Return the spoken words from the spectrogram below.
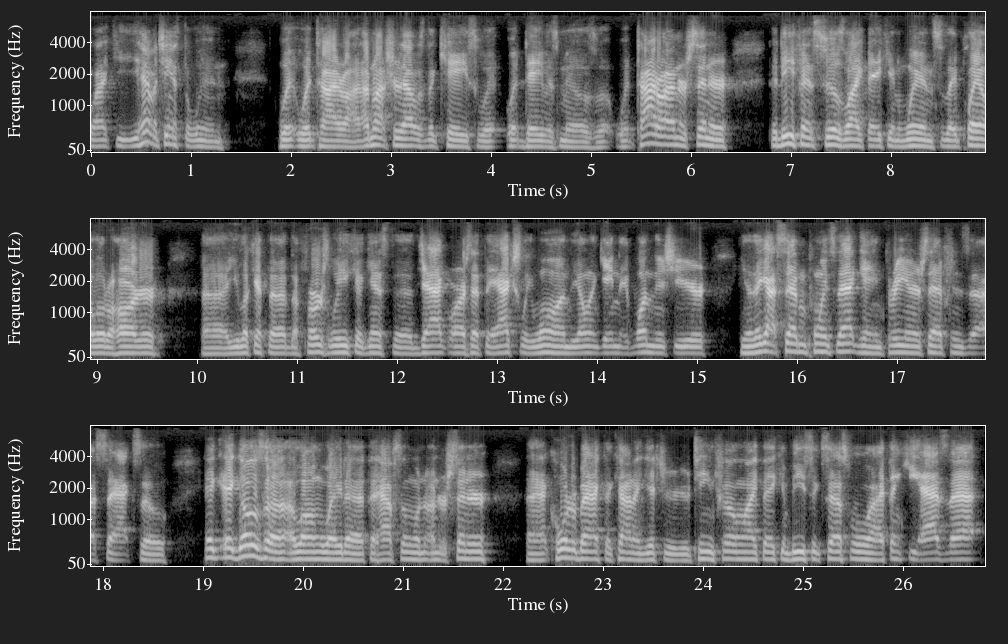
Like you, you have a chance to win with, with Tyrod. I'm not sure that was the case with, with Davis Mills. But with Tyrod under center, the defense feels like they can win, so they play a little harder. Uh, you look at the the first week against the Jaguars that they actually won, the only game they've won this year. You know they got seven points that game, three interceptions, a sack. So it, it goes a, a long way to to have someone under center at quarterback to kind of get your, your team feeling like they can be successful. I think he has that.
